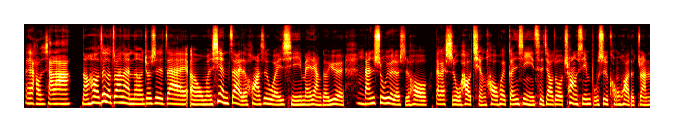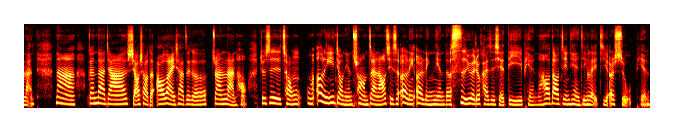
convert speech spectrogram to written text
大家好，我是莎拉。然后这个专栏呢，就是在呃，我们现在的话是为期每两个月，单数月的时候，嗯、大概十五号前后会更新一次，叫做“创新不是空话”的专栏。那跟大家小小的 outline 一下这个专栏吼，就是从我们二零一九年创站，然后其实二零二零年的四月就开始写第一篇，然后到今天已经累积二十五篇。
